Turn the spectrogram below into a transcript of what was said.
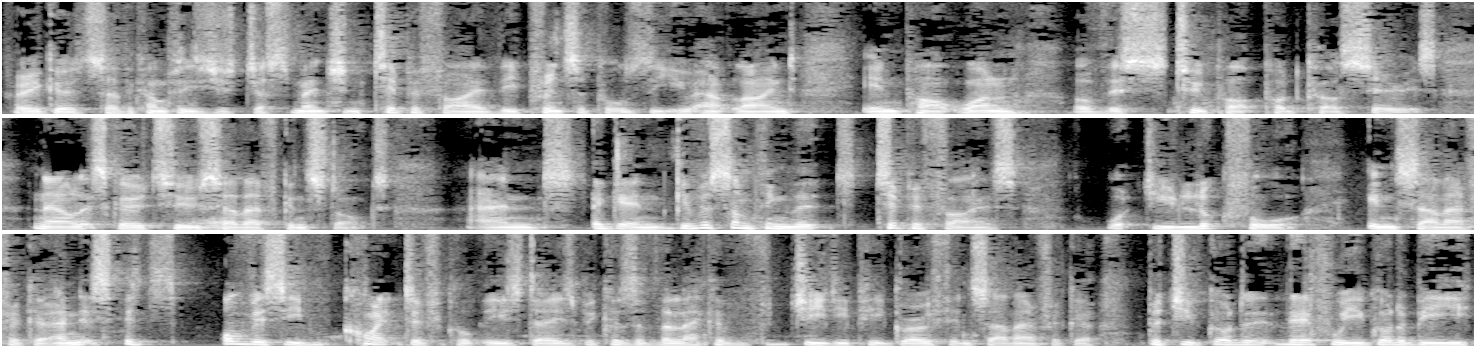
Very good. So the companies you just mentioned typify the principles that you outlined in part one of this two-part podcast series. Now let's go to yeah. South African stocks. And again, give us something that typifies what you look for in South Africa. And it's, it's obviously quite difficult these days because of the lack of GDP growth in South Africa. But you've got to, therefore, you've got to be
